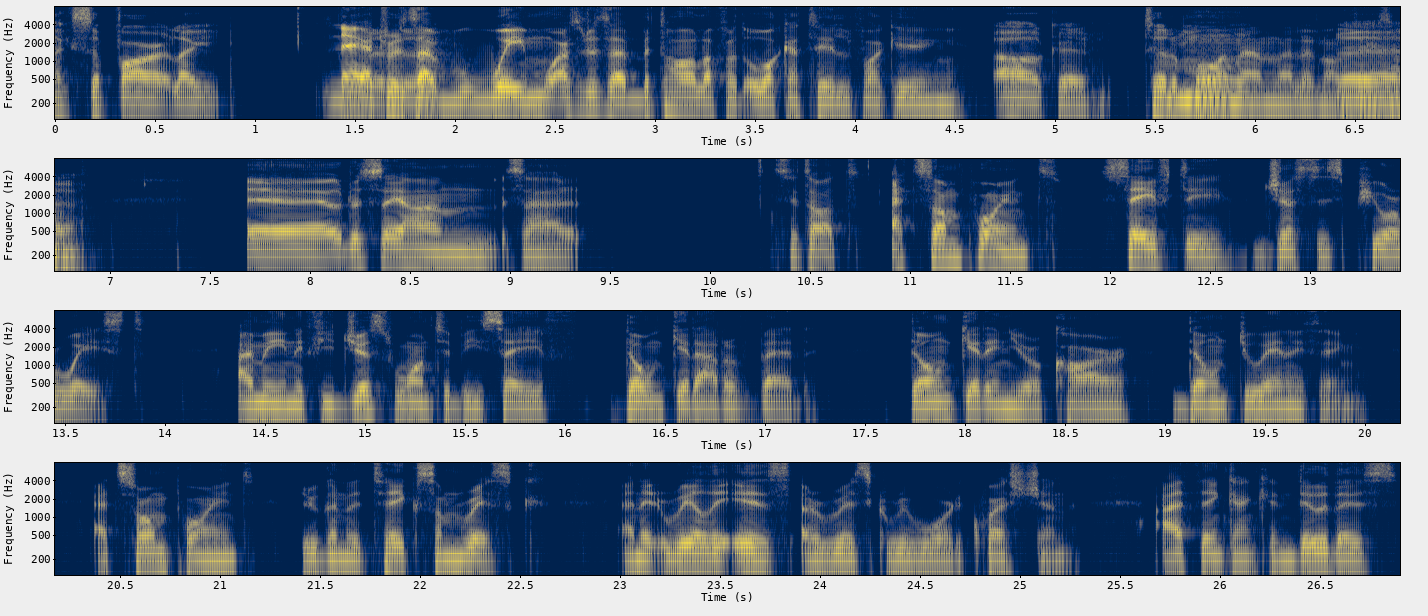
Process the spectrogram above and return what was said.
like safari, like Nej, jag tror det är way more. Alltså det är så här, betala för att åka till fucking oh okay månen eller någonting Yeah. sånt. Eh, och då säger han så här, citat. At some point, safety just is pure waste. I mean, if you just want to be safe, don't get out of bed. Don't get in your car. Don't do anything. At some point, you're going to take some risk. And it really is a risk reward question. I think I can do this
